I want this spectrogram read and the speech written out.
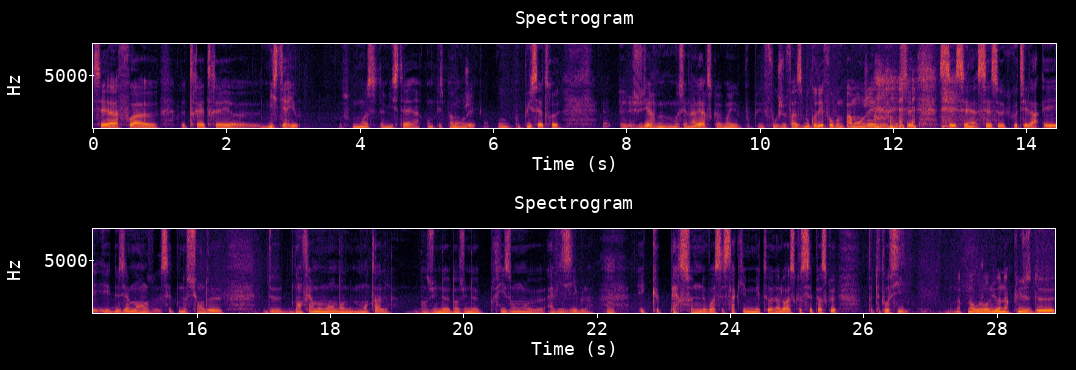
c'est- à la fois euh, très très mystérieux. Que moi, c'est un mystère qu'on ne puisse pas manger, ou qu'on puisse être. euh, je veux dire, moi, c'est l'inverse. il faut que je fasse beaucoup d'efforts pour ne pas manger. C'est- ce côté-là. Et, et deuxièmement, cette notion de de- d'enfermement dans- mental dans une, dans une prison euh, invisible Mm. et que personne ne voit. C'est ça qui m'étonne. Alors, est-ce que c'est parce que peut-être aussi Maintenant, aujourd'hui, on a plus de,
